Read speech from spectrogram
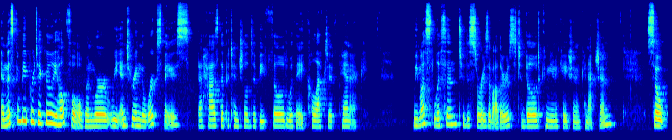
And this can be particularly helpful when we're re entering the workspace that has the potential to be filled with a collective panic. We must listen to the stories of others to build communication and connection. So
